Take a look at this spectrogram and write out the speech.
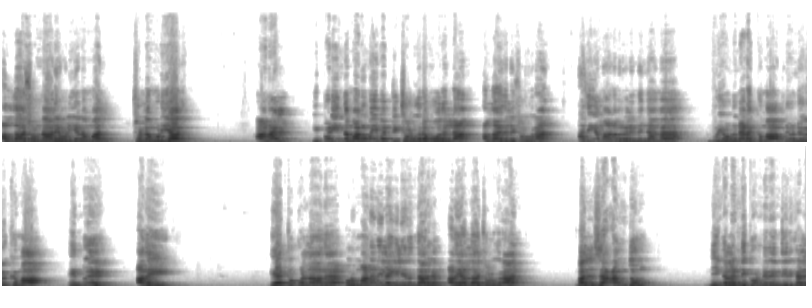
அல்லாஹ் சொன்னாலே ஒழிய நம்மால் சொல்ல முடியாது. ஆனால் இப்படி இந்த மறுமை பற்றி சொல்கிற போதெல்லாம் அல்லாஹ் இதில் சொல்கிறான் அதிகமானவர்கள் என்னஞ்சாங்க இப்படி ஒன்று நடக்குமா? அப்படி ஒன்று இருக்குமா? என்று அதை ஏற்றுக்கொள்ளாத ஒரு மனநிலையில் இருந்தார்கள். அதை அல்லாஹ் சொல்கிறான் பல் ஜஅம்தும் நீங்கள் எண்ணிக்கொண்டிருந்தீர்கள்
